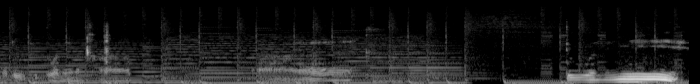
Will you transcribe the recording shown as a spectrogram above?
มาดูที่ตัวนี้นะครับอ่าตัวนี้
